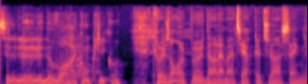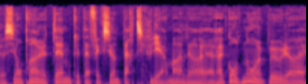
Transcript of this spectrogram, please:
c'est le, devoir accompli. Quoi. Creusons un peu dans la matière que tu enseignes. Si on prend un thème que tu affectionnes particulièrement, là, euh, raconte-nous un peu. Là,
